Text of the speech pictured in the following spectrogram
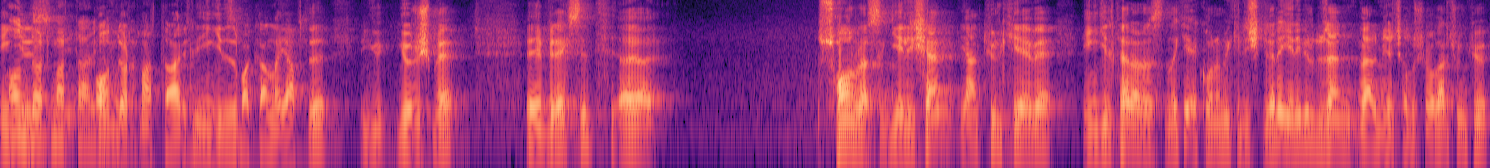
İngiliz 14 Mart tarihli 14 fotoğraf. Mart tarihli İngiliz Bakan'la yaptığı görüşme. E, Brexit e, sonrası gelişen yani Türkiye ve İngiltere arasındaki ekonomik ilişkilere yeni bir düzen vermeye çalışıyorlar. Çünkü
